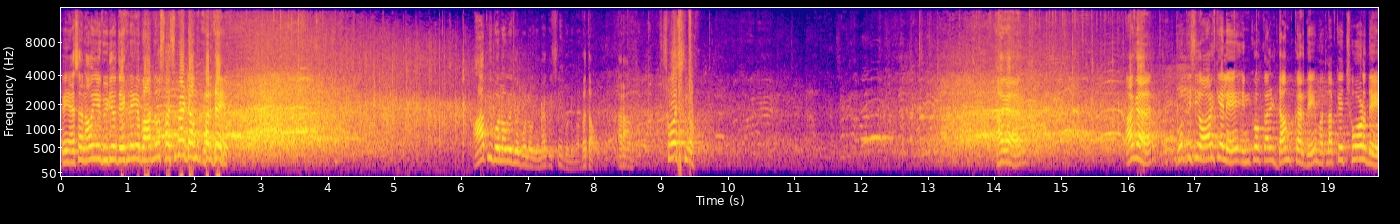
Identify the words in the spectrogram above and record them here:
कहीं ऐसा ना हो ये वीडियो देखने के बाद में सच में डंप कर दे। आप ही बोलोगे जो बोलोगे, मैं कुछ नहीं बोलूँगा, बताओ, आराम से। सोच लो। अगर अगर वो किसी और के लिए इनको कल डंप कर दे मतलब कि छोड़ दे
